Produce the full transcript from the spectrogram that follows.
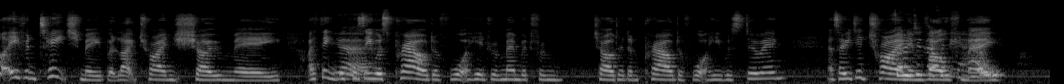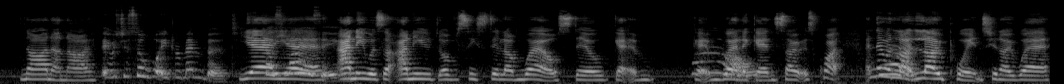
not even teach me, but like try and show me. I think because he was proud of what he'd remembered from childhood and proud of what he was doing, and so he did try So and he didn't have involve me. help? No, no, no. It was just all what he'd remembered. Yeah, That's yeah, amazing. and he was, and he obviously still unwell, still getting getting well again. So it was quite, and there were like low points, you know, where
